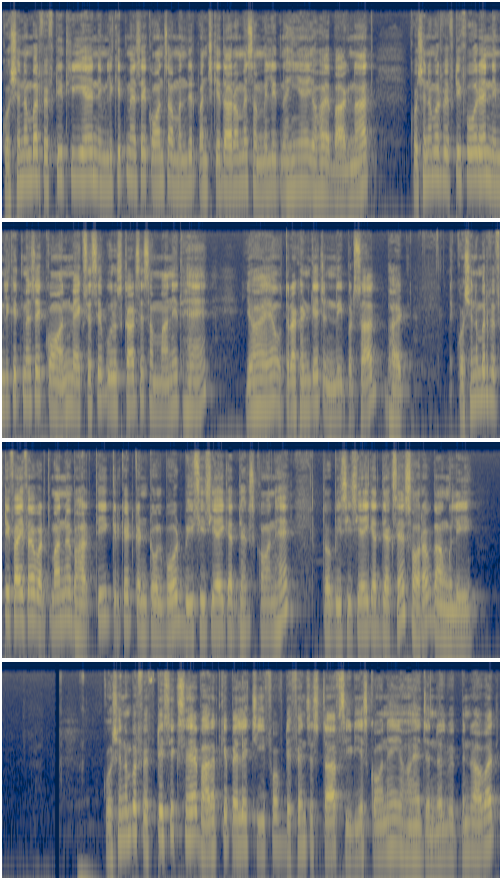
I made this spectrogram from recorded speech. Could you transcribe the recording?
Question number fifty three है, निम्नलिखित में से कौन सा मंदिर पंचकेदारों में सम्मिलित नहीं है? यह है Bagnath. Question number fifty four है, निम्नलिखित में से कौन मैक्सेसे पुरस्कार से सम्मानित हैं? यह है उत्तराखंड के Chandi Prasad Bhatt. Question number fifty five है, वर्तमान में भारतीय क्रिकेट कंट्रोल बोर्ड बीसीसीआई के अध्यक्ष कौन है? तो बीसीसीआई के अध्यक्ष हैं Sourav Ganguly. Question number fifty six है, भारत के पहले chief of defence staff CDS कौन है? यहाँ है जनरल विपिन रावत।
